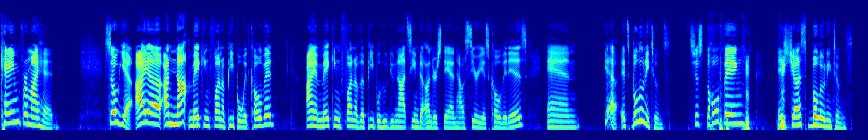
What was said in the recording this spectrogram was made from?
came from my head. So yeah, I uh, I'm not making fun of people with COVID. I am making fun of the people who do not seem to understand how serious COVID is. And yeah, it's Balloony Tunes. It's just the whole thing is just Balloony Tunes.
